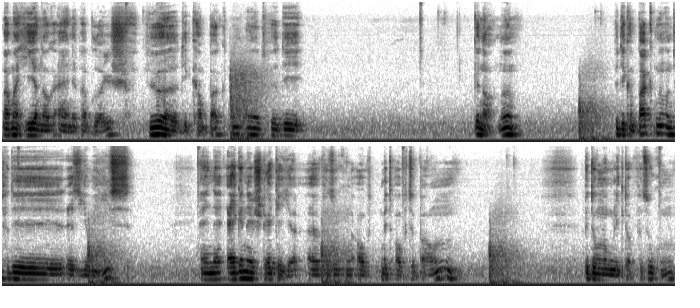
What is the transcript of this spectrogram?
Machen wir hier noch eine Publish für die kompakten und für die genau, ne? Für die kompakten und für die SUVs eine eigene Strecke hier äh, versuchen auf, mit aufzubauen. Betonung liegt auf versuchen.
